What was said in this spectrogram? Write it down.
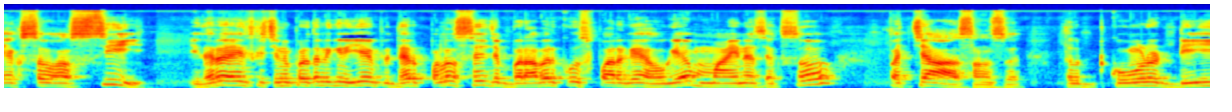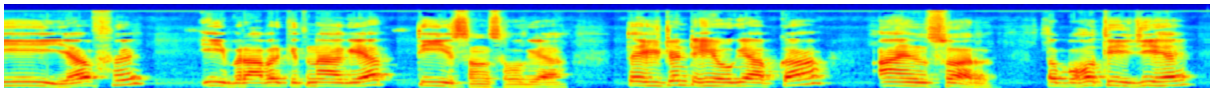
एक सौ अस्सी। इधर है इसके चिन्ह पड़ता है लेकिन ये इधर प्लस से जब बराबर को उस पार गया, हो गया माइनस एक सौ पचास अंश। तो कोण डी, एफ़, ई बराबर कितना आ गया? तीस अंश हो गया। तो स्टूडेंट यही हो गया आपका आंसर। तो बहुत ही ईजी है।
